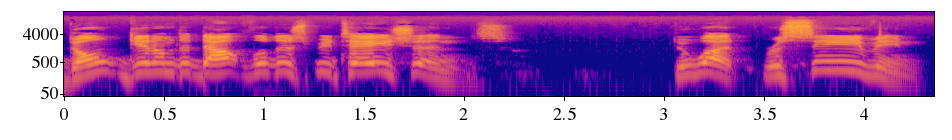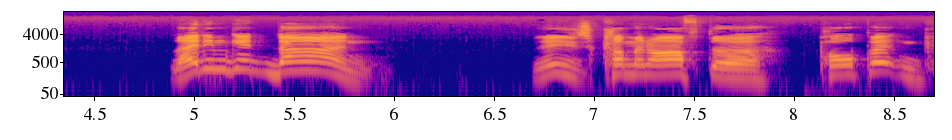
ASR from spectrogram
don't get them to doubtful disputations. Do what? Receive him. Let him get done. He's coming off the pulpit and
